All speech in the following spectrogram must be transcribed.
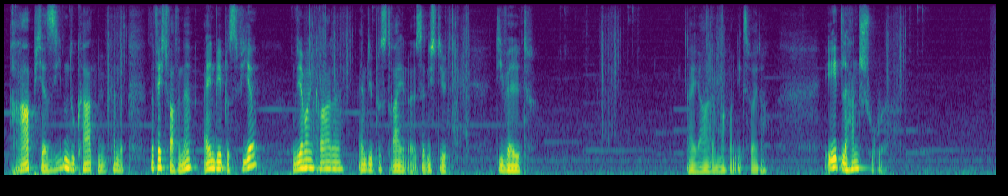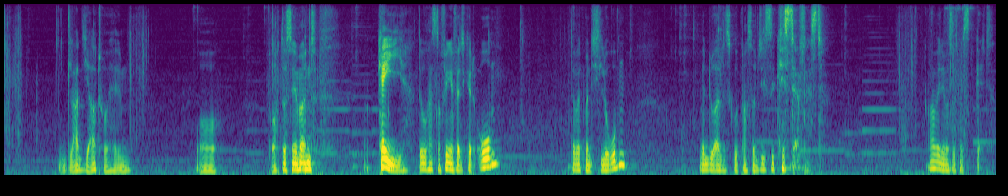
Rapier, 7 Dukaten. Wie kann das? Das ist eine Fechtwaffe, ne? 1 B plus 4. Und wir machen gerade MD plus 3. Das ist ja nicht die, die Welt. Naja, dann machen wir nichts weiter. Edle Handschuhe. Gladiatorhelm. Wow. Braucht das jemand? Okay, du hast noch Fingerfertigkeit oben. Da wird man dich loben, wenn du alles gut machst und diese Kiste öffnest. Aber wir nehmen uns erstmal das Geld.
